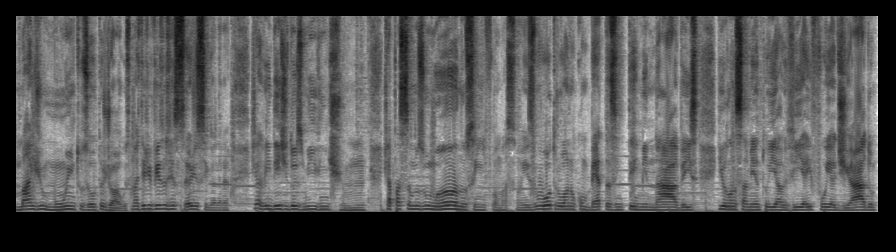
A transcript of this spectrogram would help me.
mas de muitos outros jogos. Mas The Division Resurgence, galera, já vem desde 2021, já passamos um ano sem informações, o outro ano com betas intermináveis e o lançamento ia vir, aí foi adiado.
